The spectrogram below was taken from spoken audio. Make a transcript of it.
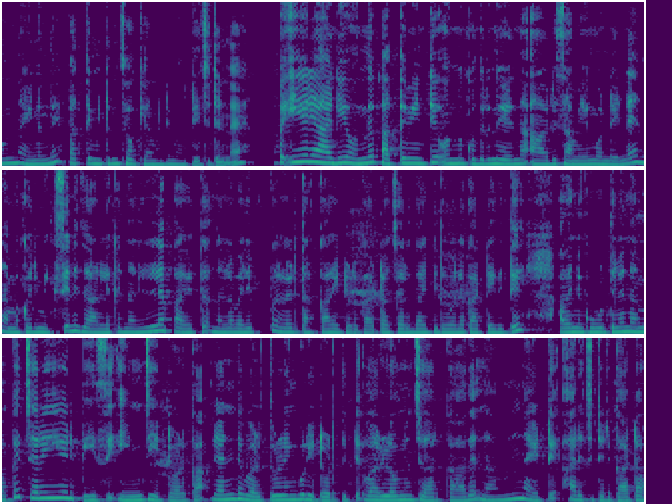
ഒന്ന് അതിനൊന്ന് പത്ത് മിനിറ്റ് ഒന്ന് സോക്കാൻ വേണ്ടി മാറ്റി വെച്ചിട്ടുണ്ടേ. അപ്പോൾ ഈ ഒരു അരി ഒന്ന് പത്ത് മിനിറ്റ് ഒന്ന് കുതിർന്ന് വരുന്ന ആ ഒരു സമയം കൊണ്ട് തന്നെ നമുക്കൊരു മിക്സിയുടെ ജാറിലേക്ക് നല്ല പഴുത്ത് നല്ല വലിപ്പമുള്ളൊരു തക്കാളി ഇട്ട് കൊടുക്കുക കേട്ടോ. ചെറുതായിട്ട് ഇതുപോലെ കട്ട് ചെയ്തിട്ട് അതിന് കൂടുതൽ നമുക്ക് ചെറിയൊരു പീസ് ഇഞ്ചി ഇട്ട് കൊടുക്കാം. രണ്ട് വെളുത്തുള്ളിയും കൂടി ഇട്ട് കൊടുത്തിട്ട് വെള്ളമൊന്നും ചേർക്കാതെ നന്നായിട്ട് അരച്ചിട്ടെടുക്കാം കേട്ടോ.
